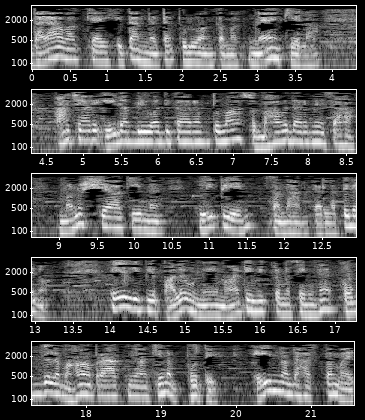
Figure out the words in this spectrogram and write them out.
දයාවක් යයි හිතන්නට පුළුවන්කමක් නැහැ කියලා ආචාර්ය ඊ.ඩබ්ලිව් අධිකාරම්තුමා ස්වභාව ධර්මයේ සහ මිනිස්යා කියන ලිපියෙන් සඳහන් කරලා තිබෙනවා. ඒ ලිපිය පළ වුණේ මාටින් වික්‍රමසිංහ කොග්ගල මහා ප්‍රඥා කියන පොතේ. එයින් අදහස් තමයි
